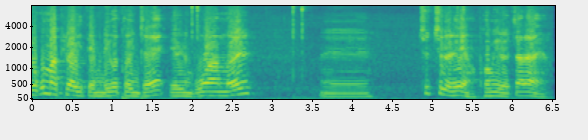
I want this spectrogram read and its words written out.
요것만 필요하기 때문에 이것도 이제, 예를 들면 모함을, 에, 추출을 해요. 범위를 잘라요.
